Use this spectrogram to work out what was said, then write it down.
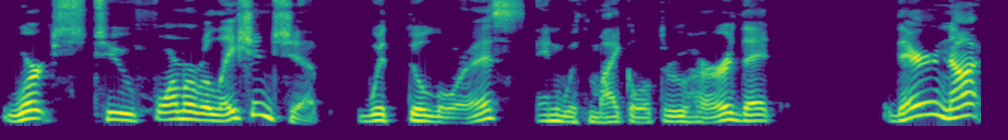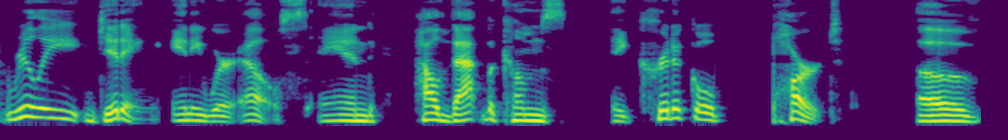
works to form a relationship with Dolores and with Michael through her that they're not really getting anywhere else, and how that becomes a critical part of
